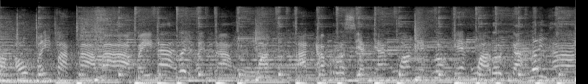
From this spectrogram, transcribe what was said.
้ะเอาไปปากป่าไปหน้าเลยไปหน้าหัวอากาศรถเสียงยางควางแข็งลงแข็งว่ารถกันเลยห่าง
